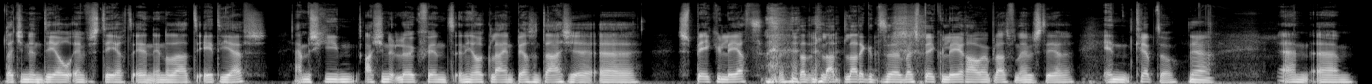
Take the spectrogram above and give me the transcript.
dat je een deel investeert in inderdaad de ETF's. En misschien, als je het leuk vindt, een heel klein percentage uh, speculeert. dat, laat, laat ik het uh, bij speculeren houden in plaats van investeren in crypto. Ja. En um,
